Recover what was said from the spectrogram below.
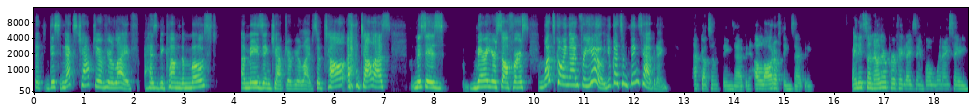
that this next chapter of your life has become the most amazing chapter of your life. So tell tell us mrs marry yourself first. What's going on for you? You've got some things happening. I've got some things happening, a lot of things happening. And it's another perfect example when I say,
